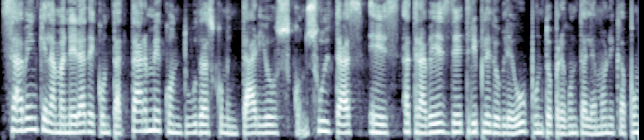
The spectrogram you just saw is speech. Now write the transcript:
Saben que la manera de contactarme con dudas, comentarios, consultas es a través de www.preguntaleamónica.com.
